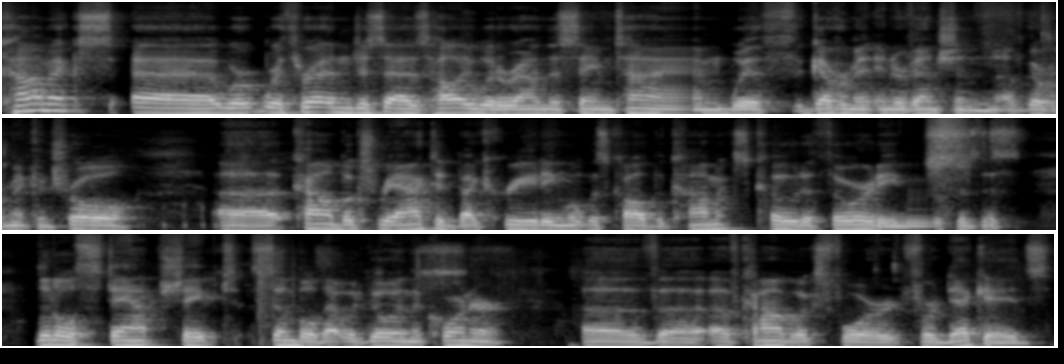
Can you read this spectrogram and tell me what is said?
comics uh, were, were threatened just as Hollywood around the same time with government intervention of government control. Uh, comic books reacted by creating what was called the Comics Code Authority, which was this little stamp shaped symbol that would go in the corner of uh, of comic books for for decades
